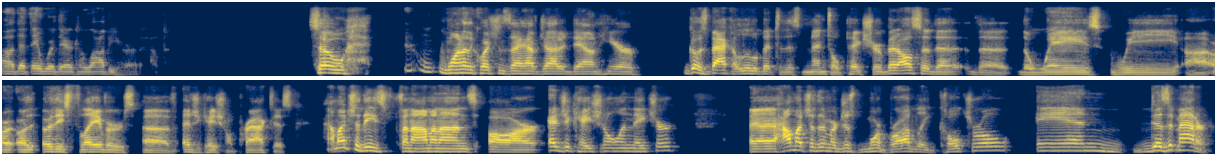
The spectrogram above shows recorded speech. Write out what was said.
uh, that they were there to lobby her about. So, one of the questions I have jotted down here goes back a little bit to this mental picture, but also the the the ways we uh, or, or, or these flavors of educational practice. How much of these phenomenons are educational in nature? Uh, how much of them are just more broadly cultural? And does it matter?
